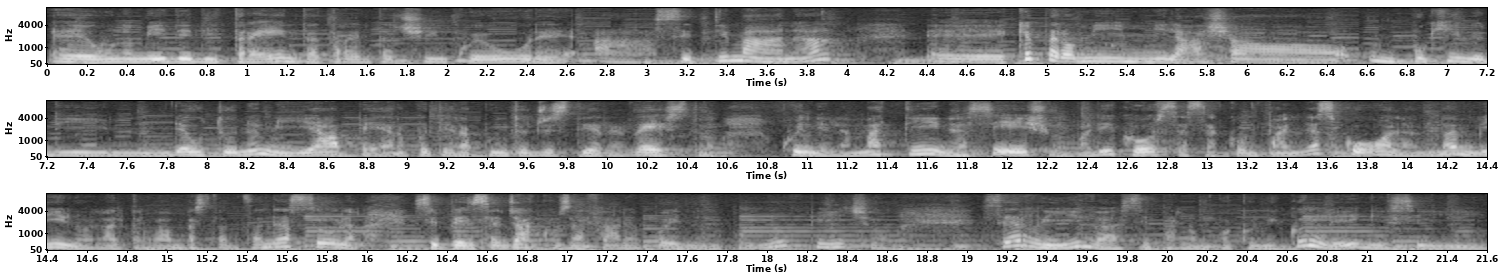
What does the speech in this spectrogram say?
è una media di 30-35 ore a settimana, eh, che però mi, mi lascia un pochino di, di autonomia per poter appunto gestire il resto. Quindi la mattina si esce un po' di corsa, si accompagna a scuola, il bambino, l'altra va abbastanza da sola, si pensa già cosa fare poi in, poi in ufficio, si arriva, si parla un po' con i colleghi, si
